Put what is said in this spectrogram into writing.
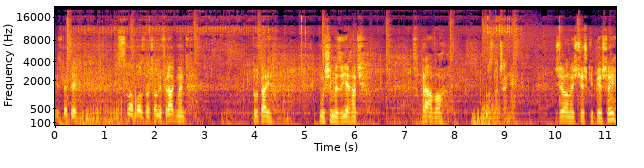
Niestety słabo oznaczony fragment. Tutaj musimy zjechać w prawo. Oznaczenie zielonej ścieżki pieszej.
